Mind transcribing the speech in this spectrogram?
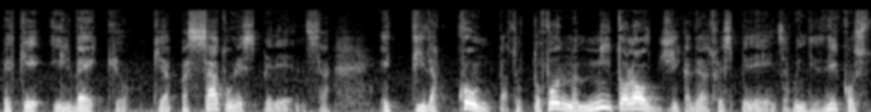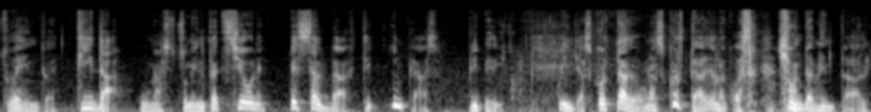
perché il vecchio che ha passato un'esperienza e ti racconta sotto forma mitologica della sua esperienza, quindi ricostruendola, ti dà una strumentazione per salvarti in caso di pericolo. Quindi ascoltare o non ascoltare è una cosa fondamentale.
